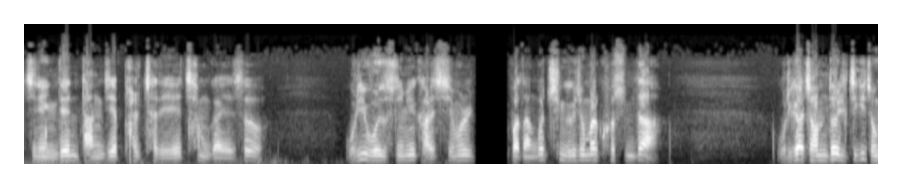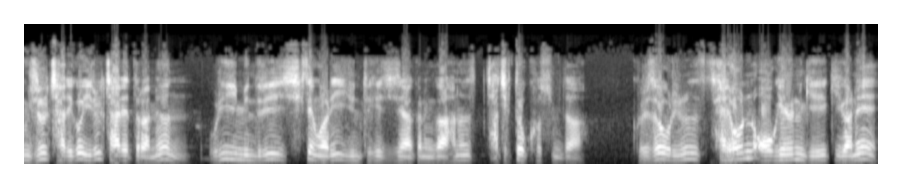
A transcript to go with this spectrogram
진행된 당제 8차 대회에 참가해서 우리 원수님이 가르침을 받은 것 충격이 정말 컸습니다. 우리가 좀 더 일찍이 정신을 차리고 일을 잘했더라면 우리 이민들이 식생활이 윤택해지지 않을까 하는 자책도 컸습니다. 그래서 우리는 새로운 5개년 계획 기간에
